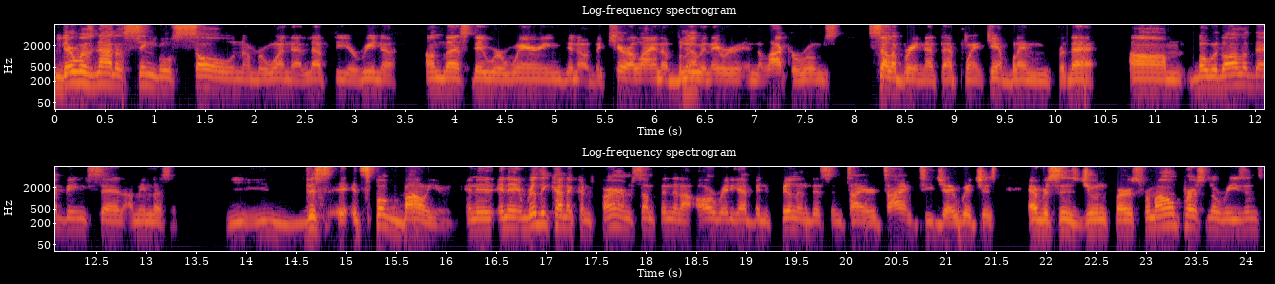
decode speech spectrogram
there was not a single soul number one that left the arena unless they were wearing you know the carolina blue yep. and they were in the locker rooms celebrating at that point can't blame them for that um, but with all of that being said i mean listen this it spoke volume and it, and it really kind of confirmed something that i already have been feeling this entire time tj which is ever since june 1st for my own personal reasons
